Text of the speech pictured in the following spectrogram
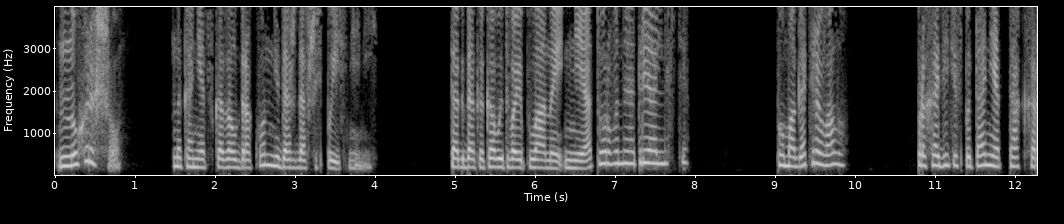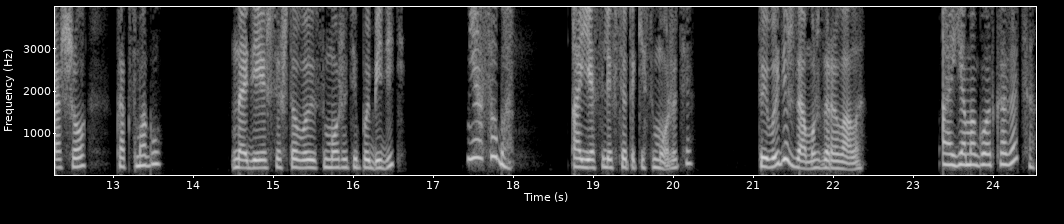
«Ну, хорошо», — наконец сказал дракон, не дождавшись пояснений. «Тогда каковы твои планы, не оторванные от реальности?» «Помогать Рывалу. Проходить испытания так хорошо, как смогу. Надеешься, что вы сможете победить?» «Не особо. А если все-таки сможете? Ты выйдешь замуж за Рывала?» «А я могу отказаться?»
